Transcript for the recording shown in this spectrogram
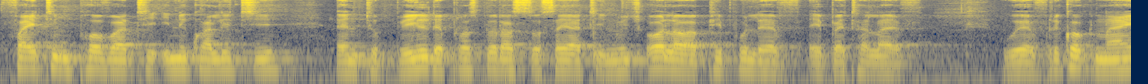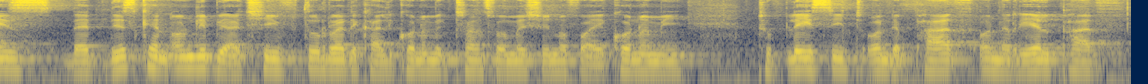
fighting poverty, inequality, and to build a prosperous society in which all our people have a better life. We have recognized that this can only be achieved through radical economic transformation of our economy to place it on the path, on the real path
